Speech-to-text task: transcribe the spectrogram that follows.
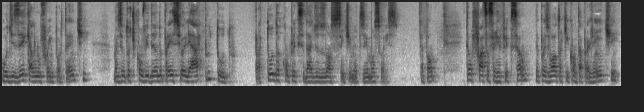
ou dizer que ela não foi importante, mas eu estou te convidando para esse olhar para o todo, para toda a complexidade dos nossos sentimentos e emoções. Tá bom? Então faça essa reflexão, depois volta aqui contar pra gente.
